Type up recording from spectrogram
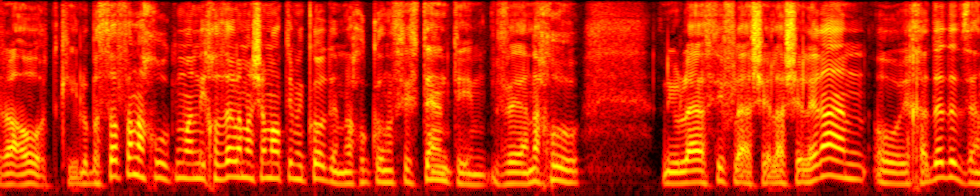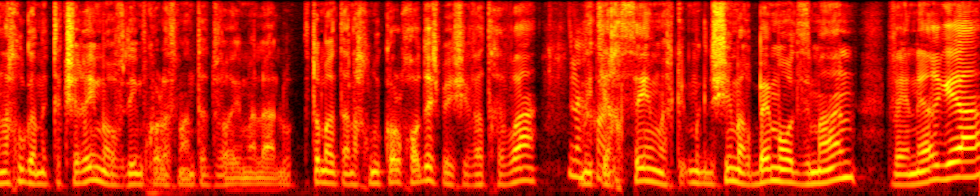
רעות. כאילו בסוף אנחנו, כמו אני חוזר למה שאמרתי מקודם, אנחנו קונסיסטנטים ואנחנו, אני אולי אוסיף לשאלה של ערן או יחדד את זה, אנחנו גם מתקשרים עם העובדים כל הזמן את הדברים הללו. זאת אומרת, אנחנו כל חודש בישיבת חברה, נכון. מתייחסים, מקדישים הרבה מאוד זמן ואנרגיה,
